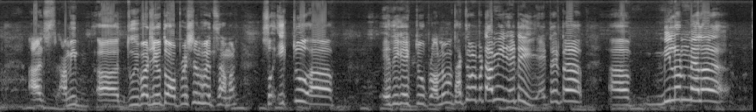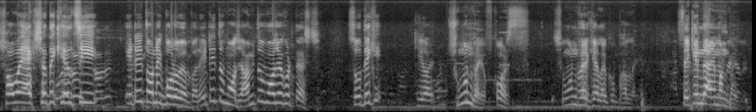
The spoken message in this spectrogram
আর আমি দুইবার যেহেতু অপারেশন হয়েছে আমার সো একটু এদিকে একটু প্রবলেম থাকতে পারে বাট আমি এটাই, এটা একটা মিলন মেলা সবাই একসাথে খেলছি। এটাই তো অনেক বড় ব্যাপার এটাই তো মজা। আমি তো মজা করতে আসছি। সো দেখি কি হয়। সুমন ভাই অফকোর্স সুমন ভাইয়ের খেলা খুব ভালো লাগে। সেকেন্ডে আইমান ভাই।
